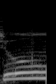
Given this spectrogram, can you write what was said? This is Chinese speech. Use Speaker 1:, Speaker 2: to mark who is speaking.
Speaker 1: shoe.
